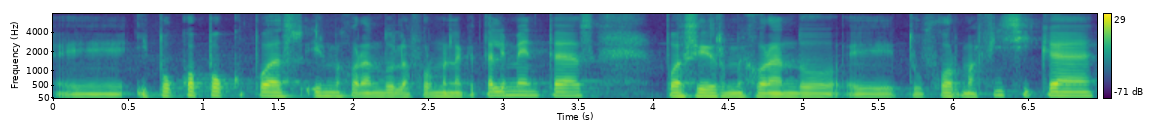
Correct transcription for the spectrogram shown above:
eh, y poco a poco puedas ir mejorando la forma en la que te alimentas, puedas ir mejorando tu forma física,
